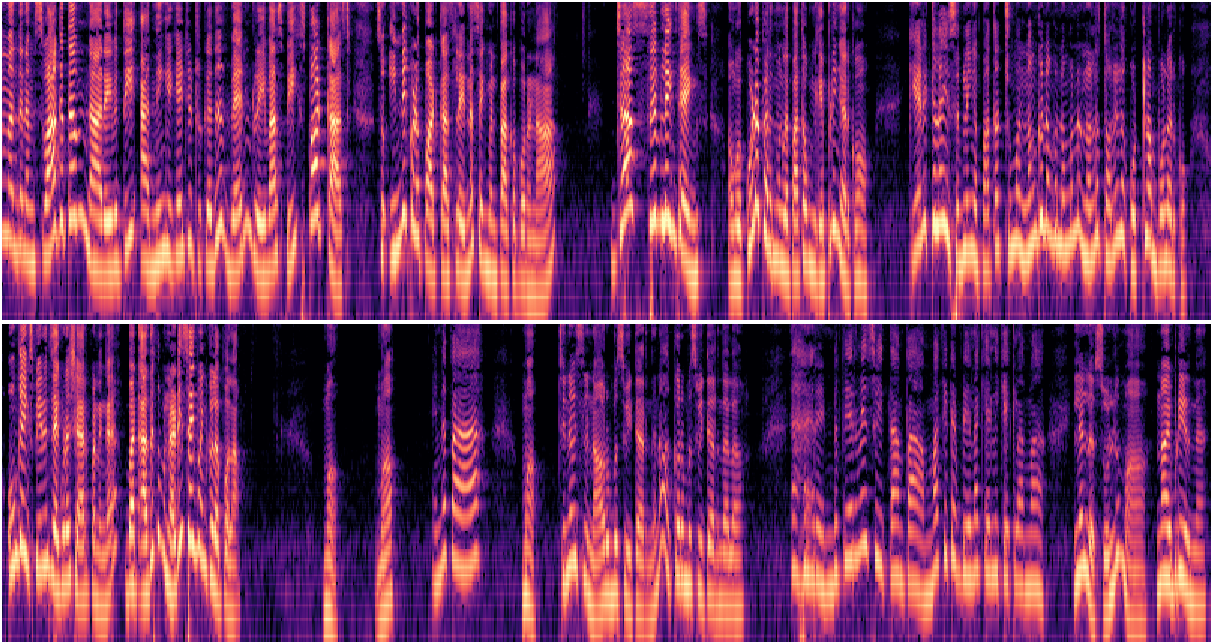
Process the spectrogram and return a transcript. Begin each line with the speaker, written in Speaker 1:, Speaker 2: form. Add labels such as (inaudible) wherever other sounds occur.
Speaker 1: வணக்கம் வந்தனம் ஸ்வாகத்தம் நான் ரேவதி அண்ட் நீங்க கேட்டுட்டு இருக்கிறது when Reva speaks podcast so இன்னைக்கோட பாட்காஸ்ட்ல என்ன செக்மெண்ட் பார்க்க போறோம்னா ஜஸ்ட் சிப்ளிங் திங்ஸ் உங்க கூட பிறந்தவங்களை பார்த்தா உங்களுக்கு எப்படிங்க இருக்கும்? எனக்கெல்லாம் என் சிப்ளிங்கை பார்த்தா சும்மா நங்கு நங்கு நங்குன்னு நல்ல தொலைல கொட்டலாம் போல இருக்கும். உங்க எக்ஸ்பீரியன்ஸை கூட ஷேர் பண்ணுங்க. பட் அதுக்கு முன்னாடி செக்மெண்ட்குள்ள போலாம். மா மா. என்னப்பா? மா சின்ன வயசுல நான் ரொம்ப ஸ்வீட்டா இருந்தேன்னா அக்கா ரொம்ப ஸ்வீட்டா இருந்தாளா? (laughs)
Speaker 2: ரெண்டு பேருமே ஸ்வீட் தான்ப்பா. அம்மா கிட்ட இப்படி எல்லாம் கேள்வி கேட்கலாமா?
Speaker 1: இல்ல இல்ல சொல்லுமா. நான் எப்படி இருந்தேன்?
